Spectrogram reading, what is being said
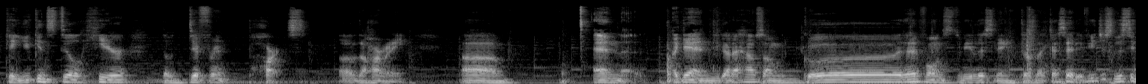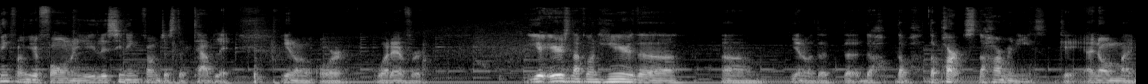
okay, you can still hear the different parts of the harmony. Um, and again, you gotta have some good headphones to be listening because, like I said, if you're just listening from your phone or you're listening from just a tablet, you know, or whatever, your ear's not gonna hear the. Um, you know the, the the, the the parts the harmonies okay i know my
